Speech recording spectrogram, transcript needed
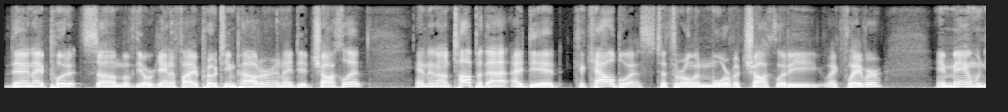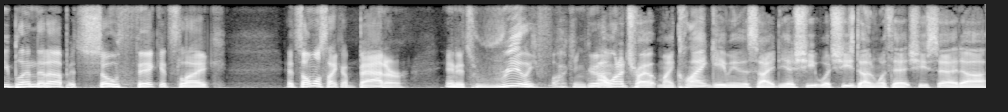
Then I put some of the Organifi protein powder and I did chocolate. And then on top of that, I did cacao bliss to throw in more of a chocolatey like flavor. And man, when you blend that up, it's so thick. It's like, it's almost like a batter, and it's really fucking good. I want to try. it. My client gave me this idea. She what she's done with it. She said, uh,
